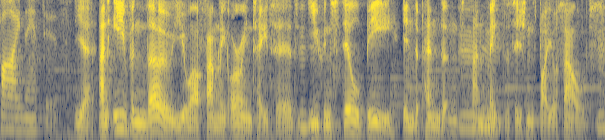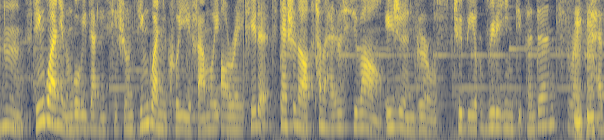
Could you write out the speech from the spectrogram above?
finances。 Yeah, and even though you are family orientated, you can still be independent and make decisions by yourselves. 尽管你能够为家庭牺牲，尽管你可以 family oriented， 但是呢，他们还是希望 Asian girls to be really independent, right? Has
